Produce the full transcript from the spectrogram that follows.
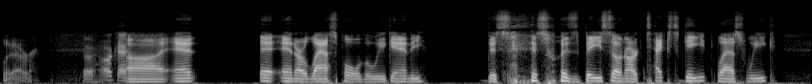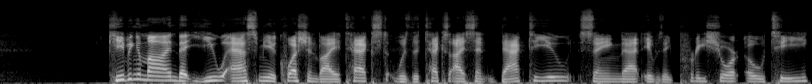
whatever. Uh, okay. Uh, and and our last poll of the week, Andy. This this was based on our text gate last week. Keeping in mind that you asked me a question via text, was the text I sent back to you saying that it was a pretty short OT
